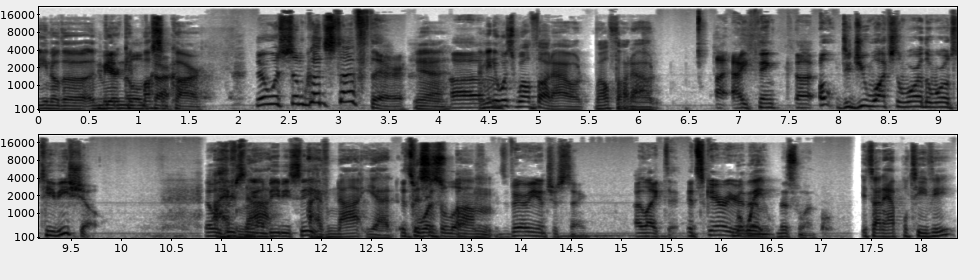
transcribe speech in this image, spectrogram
you know, the American muscle car. car. There was some good stuff there. Yeah, I mean, it Um, was well thought out. Well thought out. I, I think. Uh, oh, did you watch the War of the Worlds TV show? That was recently not, on BBC. I have not yet. it's this worth is a look. um, it's very interesting. I liked it. It's scarier wait. than this one. It's on Apple TV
